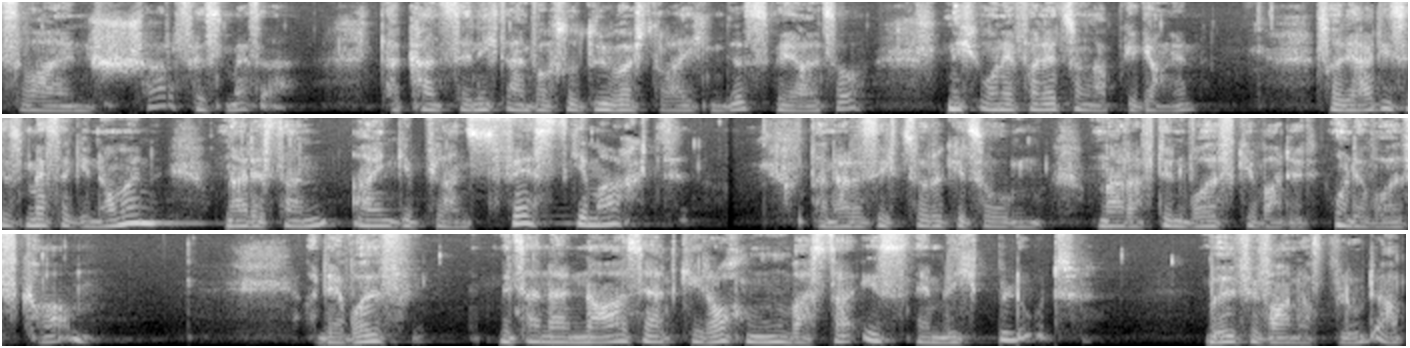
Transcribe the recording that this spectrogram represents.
Es war ein scharfes Messer. Da kannst du nicht einfach so drüber streichen. Das wäre also nicht ohne Verletzung abgegangen. So, der hat dieses Messer genommen und hat es dann eingepflanzt festgemacht dann hat er sich zurückgezogen und hat auf den Wolf gewartet. Und der Wolf kam. Und der Wolf mit seiner Nase hat gerochen, was da ist, nämlich Blut. Wölfe fahren auf Blut ab.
